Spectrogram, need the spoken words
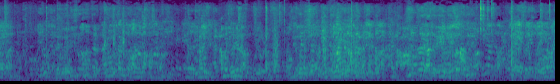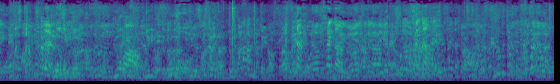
어디야 나머지 올리면서 물이 올라. 유로가 분위기를 만들면 시스템에 좀 따라가는 입장이다. 사이다 사이다 사이다 여기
